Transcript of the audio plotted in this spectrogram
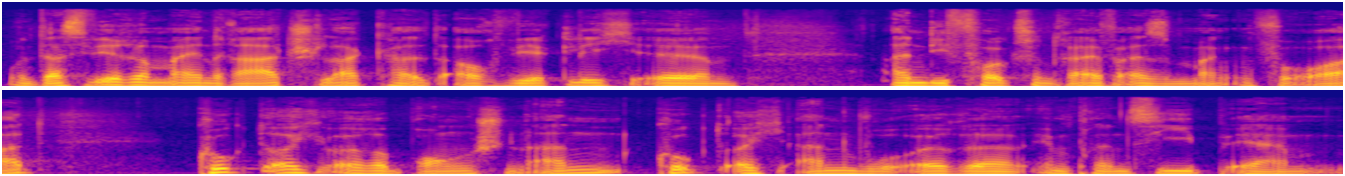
Und das wäre mein Ratschlag halt auch wirklich ähm, an die Volks- und Raiffeisenbanken vor Ort Guckt euch eure Branchen an, guckt euch an, wo eure im Prinzip ähm,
